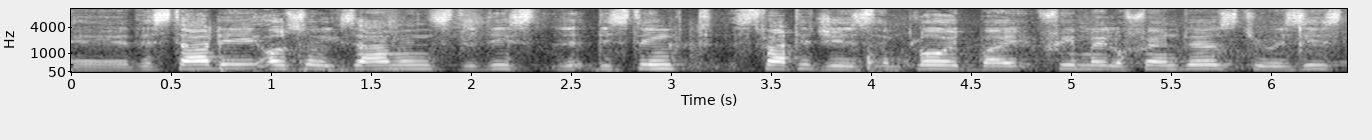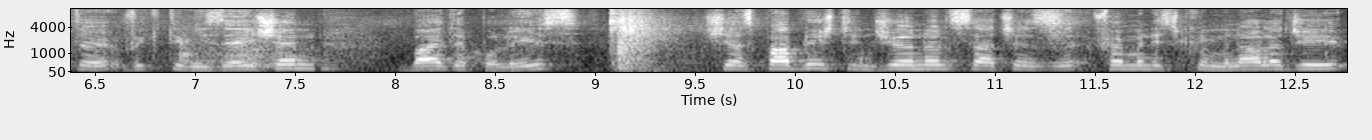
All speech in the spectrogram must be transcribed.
Uh, the study also examines the, dis the, distinct strategies employed by female offenders to resist their victimization by the police. She has published in journals such as Feminist Criminology,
